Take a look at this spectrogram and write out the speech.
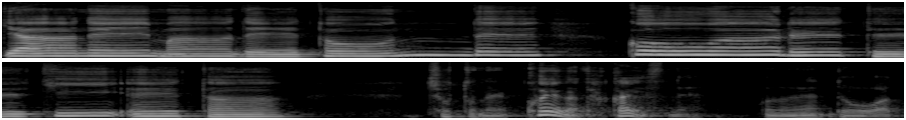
屋根まで飛んで。壊れて消えた。ちょっとね声が高いですね。このね童話。ちょ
